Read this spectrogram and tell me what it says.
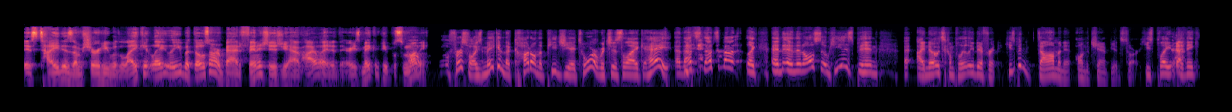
as tight as I'm sure he would like it lately, but those aren't bad finishes you have highlighted there. He's making people some money. Oh, well, first of all, he's making the cut on the PGA Tour, which is like, hey, that's that's about like, and and then also he has been. I know it's completely different. He's been dominant on the Champions Tour. He's played, yeah. I think,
